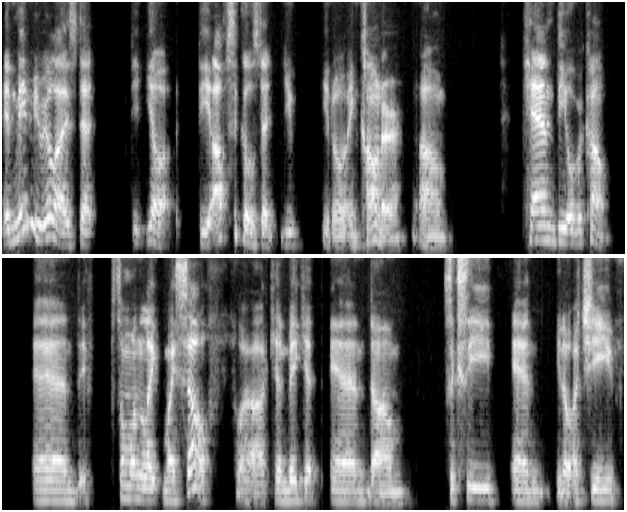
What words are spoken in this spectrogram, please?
it made me realize that you know the obstacles that you you know encounter um, can be overcome, and if someone like myself uh, can make it and um, succeed and you know achieve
